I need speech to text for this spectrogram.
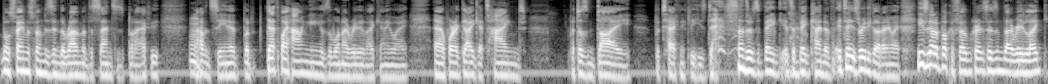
most famous film is In the Realm of the Senses, but I actually mm. haven't seen it. But Death by Hanging is the one I really like anyway, uh, where a guy gets hanged but doesn't die, but technically he's dead. so there's a big, it's a big kind of, it's, it's really good anyway. He's got a book of film criticism that I really like,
